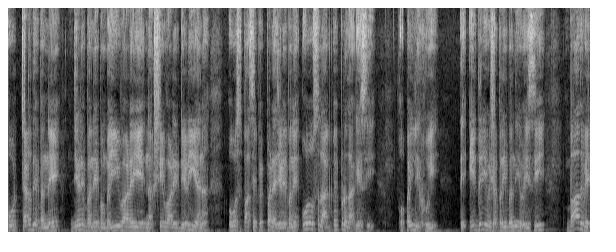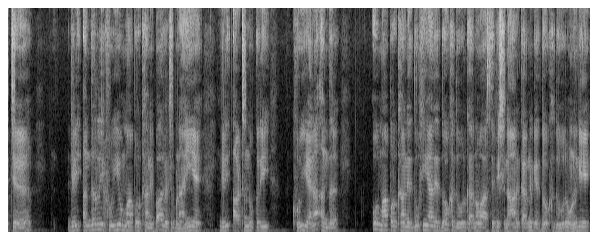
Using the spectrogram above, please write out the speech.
ਉਹ ਚੜ੍ਹਦੇ ਬੰਨੇ, ਜਿਹੜੇ ਬੰਨੇ ਬੰਬਈ ਵਾਲੇ, ਨਕਸ਼ੇ ਵਾਲੀ ਡੇੜੀ ਹੈ ਨਾ, ਉਸ ਪਾਸੇ ਪਿੱਪੜ ਹੈ ਜਿਹੜੇ ਬੰਨੇ, ਉਹ ਉਸ ਲਾਗ ਪਿੱਪੜ ਲਾਗੇ ਸੀ। ਉਹ ਪਹਿਲੀ ਖੂਹੀ ਤੇ ਇਦਾਂ ਹੀ ਉਹ ਛਪਰੀ ਬੰਨੀ ਹੋਈ ਸੀ। ਬਾਅਦ ਵਿੱਚ ਜਿਹੜੀ ਅੰਦਰਲੀ ਖੂਹੀ ਉਹ ਮਹਾਂਪੁਰਖਾਂ ਨੇ ਬਾਅਦ ਵਿੱਚ ਬਣਾਈ ਹੈ, ਜਿਹੜੀ ਅੱਠ ਨੁਕਰੀ ਖੂਹੀ ਹੈ ਨਾ ਅੰਦਰ, ਉਹ ਮਹਾਂਪੁਰਖਾਂ ਨੇ ਦੁਖੀਆਂ ਦੇ ਦੁੱਖ ਦੂਰ ਕਰਨ ਵਾਸਤੇ ਵੀ ਇਸ਼ਨਾਨ ਕਰਨਗੇ, ਦੁੱਖ ਦੂਰ ਹੋਣਗੇ।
